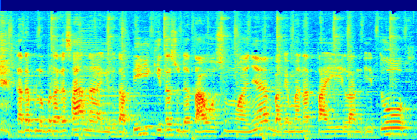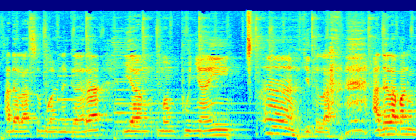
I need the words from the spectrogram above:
karena belum pernah ke sana gitu tapi kita sudah tahu semuanya bagaimana Thailand itu adalah sebuah negara yang mempunyai eh gitulah ada 18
